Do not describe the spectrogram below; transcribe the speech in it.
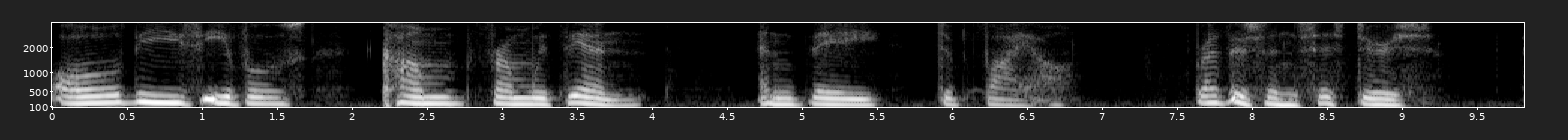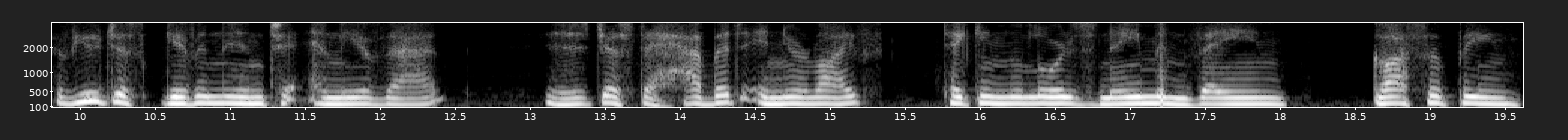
All these evils come from within and they defile. Brothers and sisters, have you just given in to any of that? Is it just a habit in your life? Taking the Lord's name in vain, gossiping,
